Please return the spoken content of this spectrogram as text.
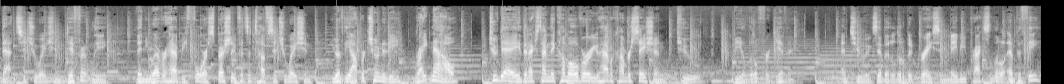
that situation differently than you ever have before, especially if it's a tough situation. You have the opportunity right now today, the next time they come over or you have a conversation, to be a little forgiving and to exhibit a little bit grace and maybe practice a little empathy.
